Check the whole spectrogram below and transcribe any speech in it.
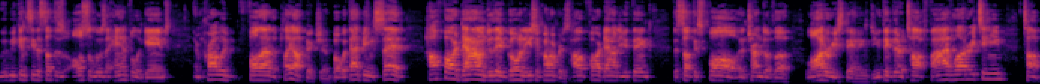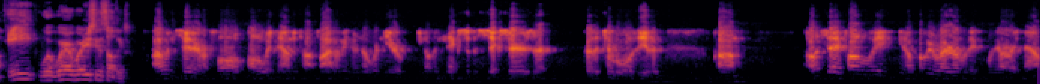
we, we can see the Celtics also lose a handful of games and probably fall out of the playoff picture. But with that being said, how far down do they go in the Eastern Conference? How far down do you think the Celtics fall in terms of the lottery standings? Do you think they're a top five lottery team, top eight? Where where, where do you see the Celtics? I wouldn't say they're going to fall all the way down to top five. I mean, they're nowhere near, you know, the Knicks or the Sixers or, or the Timberwolves even. Um, I would say probably, you know, probably right around where they, where they are right now.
